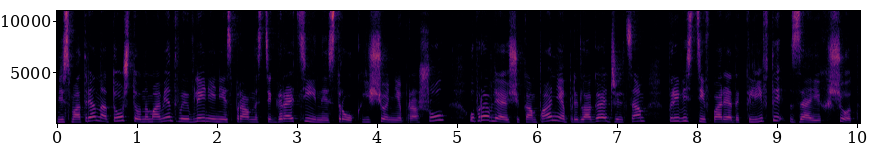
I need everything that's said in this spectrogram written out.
Несмотря на то, что на момент выявления неисправности гарантийный срок еще не прошел, управляющая компания предлагает жильцам привести в порядок лифты за их счет.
